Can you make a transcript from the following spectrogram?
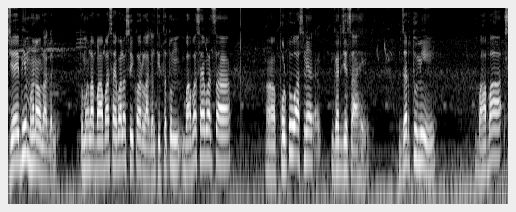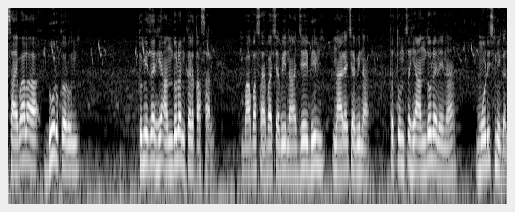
जय भीम म्हणावं लागेल. तुम्हाला बाबासाहेबाला स्वीकारावं लागेल. तिथं तुम बाबासाहेबाचा फोटो असणे गरजेचं आहे. जर तुम्ही बाबासाहेबाला दूर करून तुम्ही जर हे आंदोलन करत असाल बाबासाहेबाच्या विना जय भीम नाऱ्याच्या विना तर तुमचं हे आंदोलन आहे ना मोडीच निघल.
